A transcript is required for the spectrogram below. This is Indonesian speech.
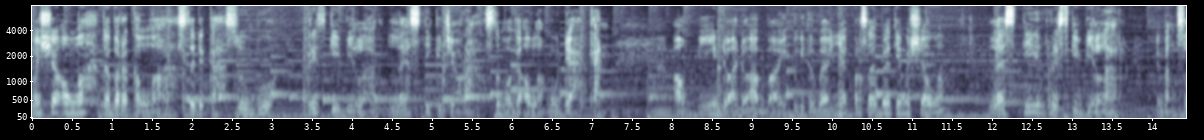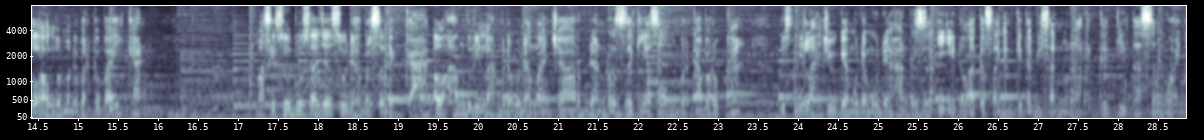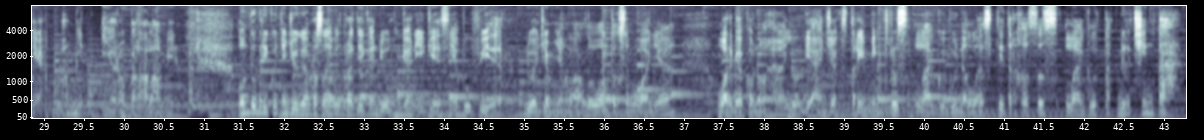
Masya Allah, Tabarakallah, sedekah subuh, Rizky Bilar, Lesti Kejora. Semoga Allah mudahkan. Amin, doa-doa baik begitu banyak persahabat ya Masya Allah. Lesti Rizky Bilar memang selalu menebar kebaikan. Masih subuh saja sudah bersedekah. Alhamdulillah mudah-mudahan lancar dan rezekinya selalu berkabarokah. Bismillah juga mudah-mudahan rezeki idola kesayangan kita bisa nular ke kita semuanya. Amin. Ya Robbal Alamin. Untuk berikutnya juga persahabat perhatikan diunggahan IG-nya Bu Fir. Dua jam yang lalu untuk semuanya Warga Konoha yuk diajak streaming terus lagu Bunda Lesti terkhusus lagu Takdir Cinta.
